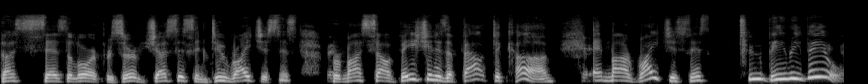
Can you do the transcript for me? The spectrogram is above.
Thus says the Lord, preserve justice and do righteousness, for my salvation is about to come and my righteousness to be revealed.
